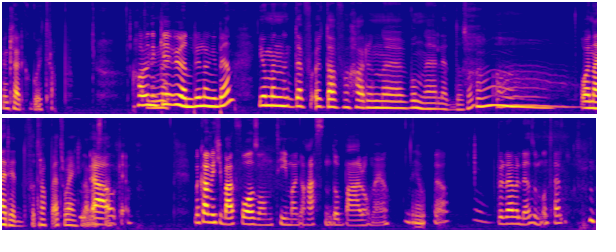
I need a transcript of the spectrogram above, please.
Hun klarer ikke å gå i trapp. Har hun ikke uendelig lange ben? Jo, men derfor, da har hun uh, vonde ledd og sånn. Ah. Og hun er redd for trapp. Jeg tror egentlig det er Ja, mest det. OK. Men kan vi ikke bare få sånn ti mann og hesten til å bære henne ned? Jo. For det er vel det som må til.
